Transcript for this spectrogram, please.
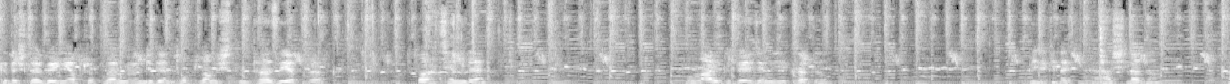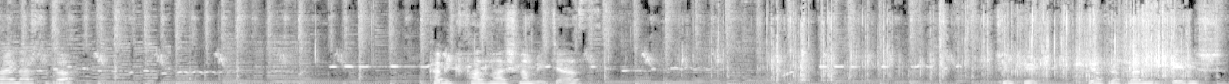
Arkadaşlar ben yapraklarımı önceden toplamıştım. Taze yaprak. Bahçemden. Bunları güzelce yıkadım. 1-2 dakika haşladım. Kaynar suda. Tabii ki fazla haşlamayacağız. Çünkü yapraklarımız erir.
